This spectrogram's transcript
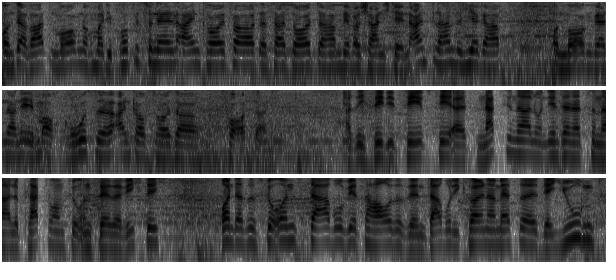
und erwarten morgen nochmal die professionellen Einkäufer. Das heißt, heute haben wir wahrscheinlich den Einzelhandel hier gehabt und morgen werden dann eben auch große Einkaufshäuser vor Ort sein. Also ich sehe die CFC als nationale und internationale Plattform für uns sehr, sehr wichtig. Und das ist für uns da, wo wir zu Hause sind, da, wo die Kölner Messe der Jugend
